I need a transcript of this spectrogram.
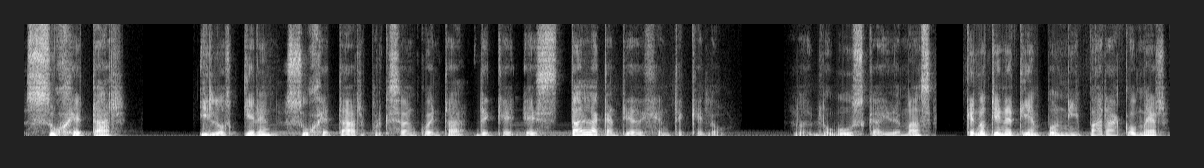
sujetar y los quieren sujetar porque se dan cuenta de que es tal la cantidad de gente que lo, lo, busca y demás que no tiene tiempo ni para comer,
